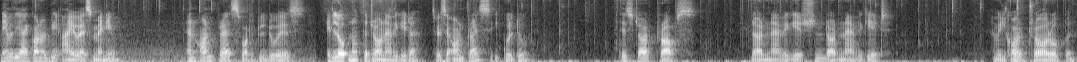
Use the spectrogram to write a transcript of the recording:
Name of the icon will be iOS menu. And on press, what it will do is, it'll open up the draw navigator. So we'll say on press equal to this dot props dot navigation dot navigate and we'll call drawer open.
